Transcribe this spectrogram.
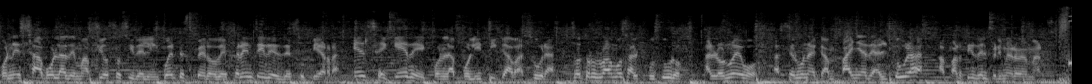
con esa bola de mafiosos y delincuentes, pero de frente y desde su tierra. Él se quede con la política basura. Nosotros vamos al futuro, a lo nuevo, a hacer una campaña de altura a partir del primero de marzo.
